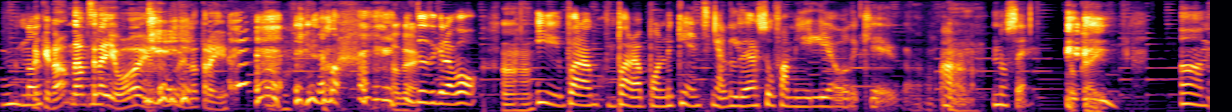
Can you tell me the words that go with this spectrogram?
No, De que no, no, se la llevó y él lo traía. no. Entonces grabó. Y para, para ponerle que enseñarle a su familia o de que. ah, no sé. Ok. Um,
